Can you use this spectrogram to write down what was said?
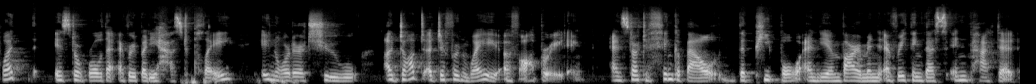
what is the role that everybody has to play in order to adopt a different way of operating and start to think about the people and the environment, everything that's impacted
